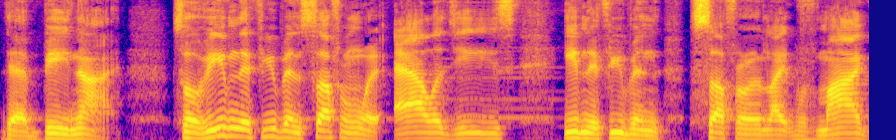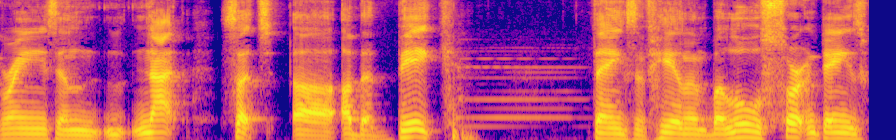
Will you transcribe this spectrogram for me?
that be not. So if, even if you've been suffering with allergies, even if you've been suffering like with migraines and not such uh, of the big things of healing, but little certain things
